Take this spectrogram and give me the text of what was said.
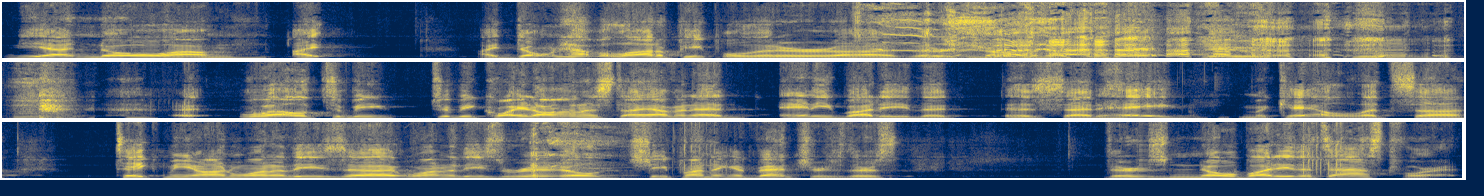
Yeah, no, um, I I don't have a lot of people that are uh, that are chomping at the bit. To, well, to be to be quite honest, I haven't had anybody that has said, "Hey, McHale, let's uh, take me on one of these uh, one of these real sheep hunting adventures." There's there's nobody that's asked for it.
